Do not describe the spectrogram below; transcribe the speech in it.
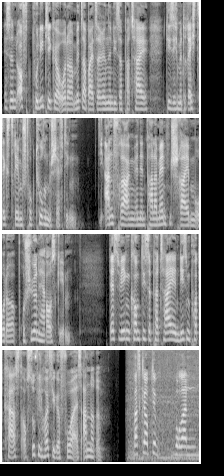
Es sind oft Politiker oder Mitarbeiterinnen dieser Partei, die sich mit rechtsextremen Strukturen beschäftigen, die Anfragen in den Parlamenten schreiben oder Broschüren herausgeben. Deswegen kommt diese Partei in diesem Podcast auch so viel häufiger vor als andere. Was glaubt ihr, woran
